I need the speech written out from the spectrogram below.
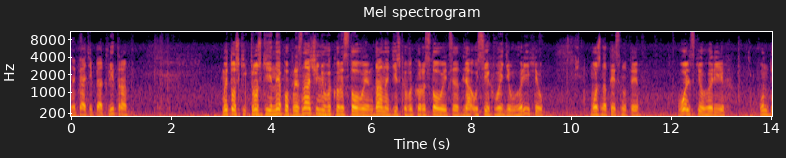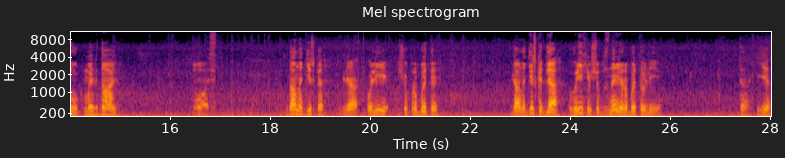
на 5,5 літра. Ми трошки, трошки не по призначенню використовуємо. Дана діжка використовується для усіх видів горіхів. Можна тиснути вольський горіх, фундук, мигдаль. Ось. Дана діжка для олії, щоб робити. Дана діжка для горіхів, щоб з неї робити олію. Так, є.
